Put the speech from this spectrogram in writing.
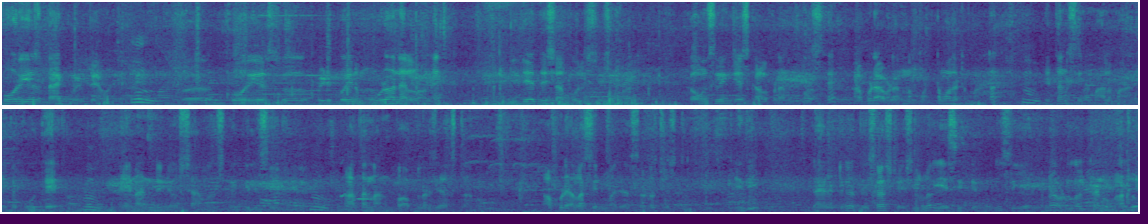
ఫోర్ ఇయర్స్ బ్యాక్ విడిపోయామండి ఫోర్ ఇయర్స్ విడిపోయిన మూడో నెలలోనే ఇదే దిశ పోలీస్ స్టేషన్ కౌన్సిలింగ్ చేసి కలపడానికి వస్తే అప్పుడు ఆవిడ అన్న మొట్టమొదటి మాట ఇతను సినిమాలు మానేయకపోతే నేను అన్ని న్యూస్ ఛానల్స్ని పిలిచి అతన్ని అన్పాపులర్ చేస్తాను. అప్పుడు ఎలా సినిమా చేస్తాడో చూస్తాను. ఇది డైరెక్ట్గా దిశ స్టేషన్లో ఏసీపీ ముందు సీఎం ముందు ఆవిడ రెండు మాటలు.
